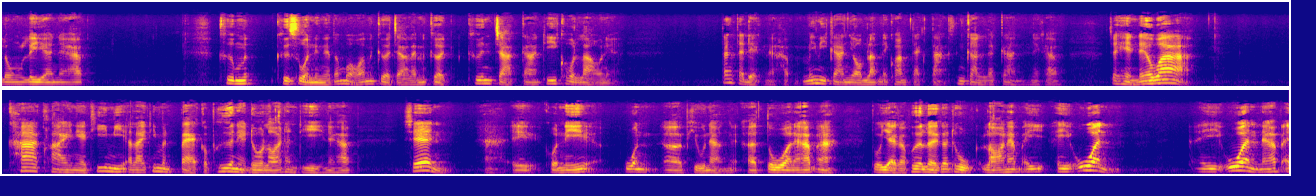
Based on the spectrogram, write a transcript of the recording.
โรงเรียนนะครับ คือคือส่วนหนึ่งเนี่ยต้องบอกว่ามันเกิดจากอะไร มันเกิดขึ้นจากการที่คนเราเนี่ยตั้งแต่เด็กนะครับไม่มีการยอมรับในความแตกต่างซึ่งกันและกันนะครับ จะเห็นได้ว่าค่าใครเนี่ยที่มีอะไรที่มันแปลกกับเพื่อนเนี่ยโดนร้อยทันทีนะครับ เช่นอ่าไอคนนี้อ้วนเอ่อผิวหนังเอ่อตัวนะครับอะตัวใหญ่กับเพื่อนเลยก็ถูกล้อนะครับไอ้ไอ้อ้วน ไอ้อ้วนนะครับ ไอ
